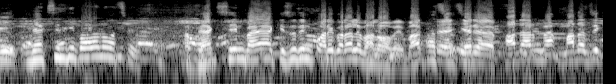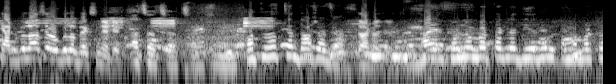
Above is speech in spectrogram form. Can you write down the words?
এই ভ্যাকসিন কি করানো আছে? ভ্যাকসিন ভাইয়া কিছুদিন পরে করালে ভালো হবে। বাট আচ্ছা, আচ্ছা। এর ফাদার মাদার যে ক্যাটগুলো আছে ওগুলো ভ্যাকসিনেটেড আচ্ছা আচ্ছা আচ্ছা। কত দশ হাজার। ভাইয়ের ফোন নাম্বার থাকলে দিয়ে দিন ফোন নাম্বারটা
